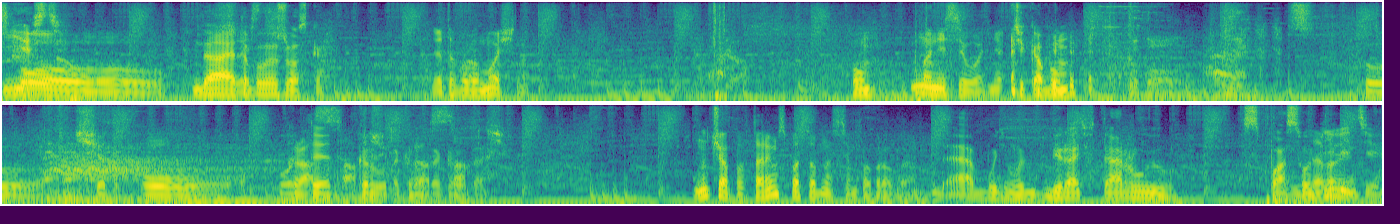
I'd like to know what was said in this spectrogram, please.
Есть. Да, это Жесть. было жестко. Это было мощно. Бум, Но не сегодня. чикабум. Фу, чё ты? О, Вот это красавчик, круто, круто, круто. красавчик. Ну чё, по вторым способностям попробуем. Да, будем выбирать вторую способилити.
